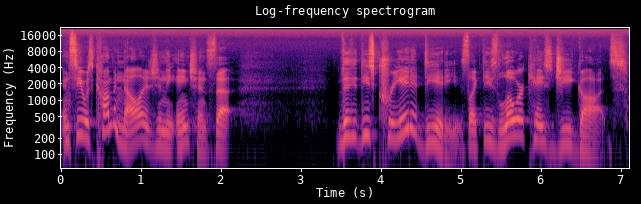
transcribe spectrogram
And see, it was common knowledge in the ancients that the, these created deities, like these lowercase g gods,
